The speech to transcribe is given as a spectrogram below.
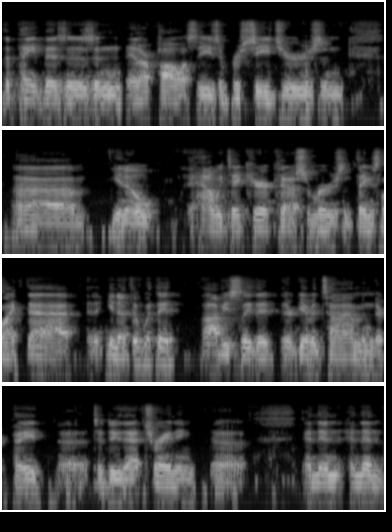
the paint business and, and our policies and procedures and um, you know how we take care of customers and things like that. You know, they, they obviously they, are given time and they're paid uh, to do that training, uh, and then and then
